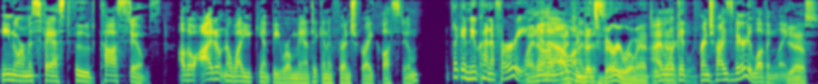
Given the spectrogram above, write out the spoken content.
enormous fast food costumes. Although I don't know why you can't be romantic in a French fry costume. It's like a new kind of furry. Why You not? know, I think that's just- very romantic. I look actually. at French fries very lovingly. Yes.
